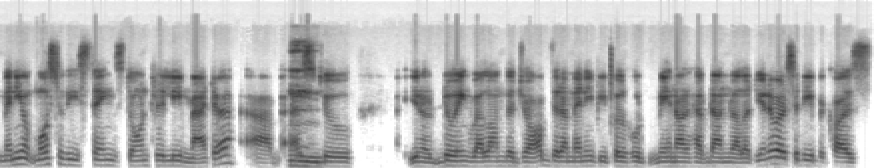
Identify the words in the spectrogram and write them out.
many of most of these things don't really matter um, mm. as to you know doing well on the job. There are many people who may not have done well at university because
